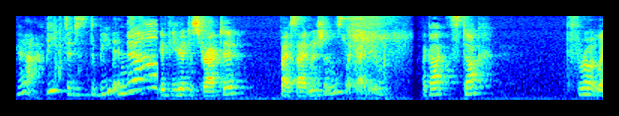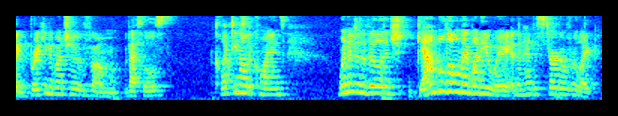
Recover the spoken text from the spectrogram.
yeah beat to just to beat it. No. If you get distracted by side missions like I do, I got stuck, throw like breaking a bunch of um, vessels, collecting all the coins, went into the village, gambled all my money away, and then had to start over like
